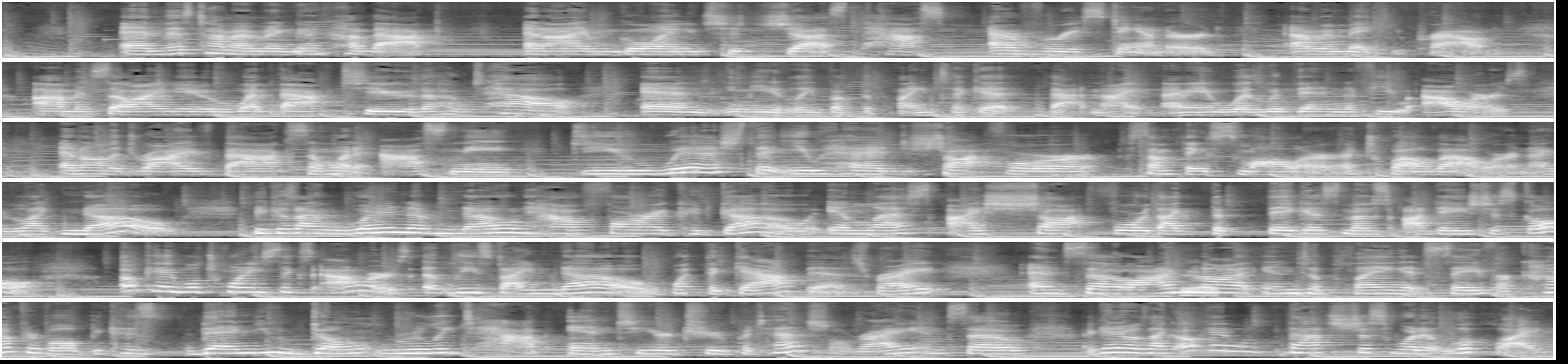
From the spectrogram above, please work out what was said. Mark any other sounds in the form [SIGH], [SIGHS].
And this time I'm going to come back and I'm going to just pass every standard. I'm to make you proud. Um, and so I knew, went back to the hotel and immediately booked the plane ticket that night. I mean, it was within a few hours. And on the drive back, someone asked me, Do you wish that you had shot for something smaller, a 12 hour? And I'm like, No, because I wouldn't have known how far I could go unless I shot for like the biggest, most audacious goal. Okay, well, 26 hours, at least I know what the gap is, right? And so I'm not into playing it safe or comfortable because then you don't really tap into your true potential, right? And so again, it was like, okay, well, that's just what it looked like.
